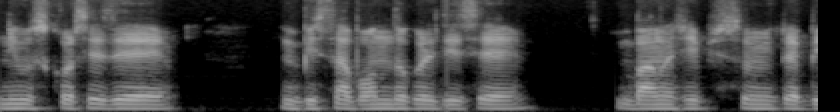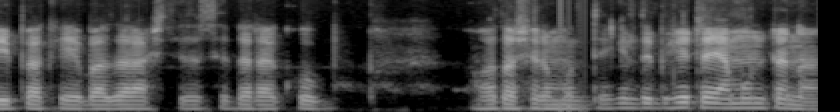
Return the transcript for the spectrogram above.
নিউজ করছে যে ভিসা বন্ধ করে দিয়েছে। বাংলাদেশি শ্রমিকরা বিপাকে বাজার আসতে চাচ্ছে তারা খুব হতাশার মধ্যে। কিন্তু বিষয়টা এমনটা না।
